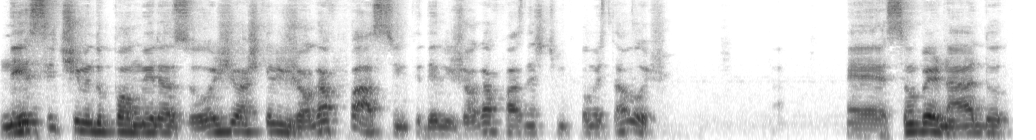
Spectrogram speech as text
Nesse time do Palmeiras hoje, eu acho que ele joga fácil, entendeu? Ele joga fácil nesse time que o Palmeiras está hoje. É, São Bernardo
